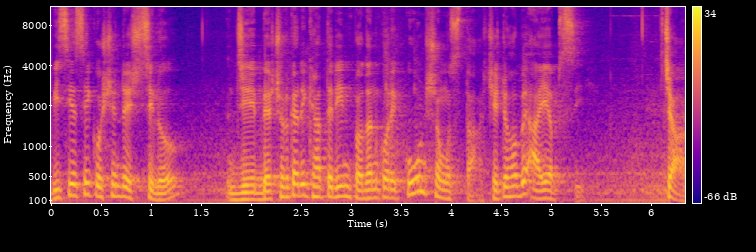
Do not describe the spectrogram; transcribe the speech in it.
বিসিএস এই কোশ্চেনটা এসেছিল যে বেসরকারি খাতে ঋণ প্রদান করে কোন সংস্থা? সেটা হবে আইএফসি চার,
